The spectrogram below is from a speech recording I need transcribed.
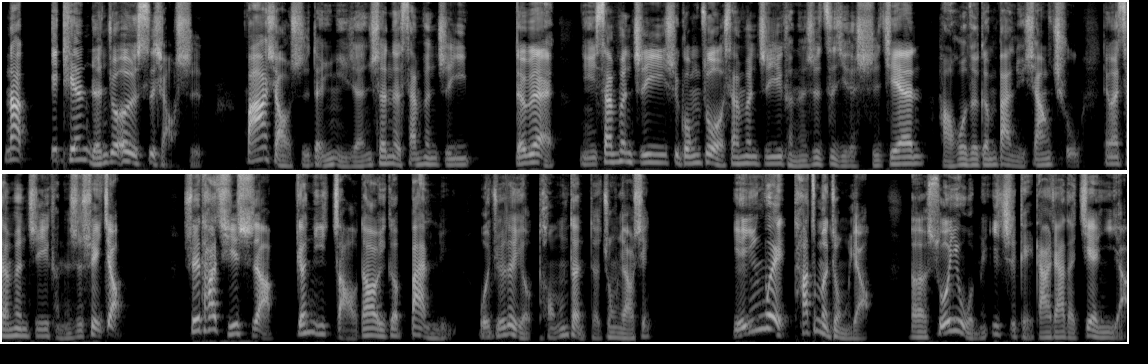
那一天人就二十四小时，八小时等于你人生的三分之一，对不对？你三分之一是工作，三分之一可能是自己的时间，好，或者跟伴侣相处，另外三分之一可能是睡觉。所以它其实啊，跟你找到一个伴侣，我觉得有同等的重要性。也因为它这么重要，呃，所以我们一直给大家的建议啊，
